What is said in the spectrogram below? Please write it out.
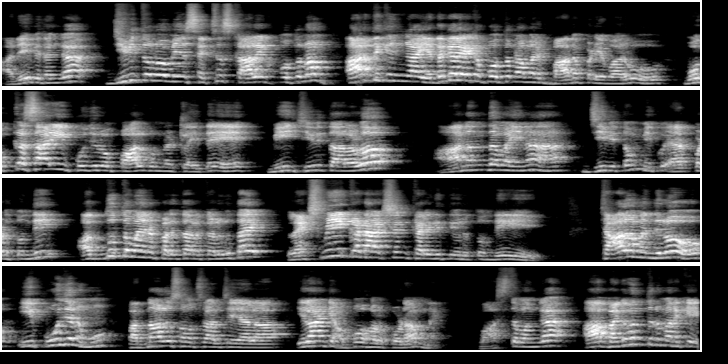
అదే విధంగా జీవితంలో మేము సక్సెస్ కాలేకపోతున్నాం ఆర్థికంగా ఎదగలేకపోతున్నామని బాధపడేవారు ఒక్కసారి ఈ పూజలో పాల్గొన్నట్లయితే మీ జీవితాలలో ఆనందమైన జీవితం మీకు ఏర్పడుతుంది అద్భుతమైన ఫలితాలు కలుగుతాయి లక్ష్మీ కటాక్షం కలిగి తీరుతుంది. చాలా మందిలో ఈ పూజను పద్నాలుగు సంవత్సరాలు చేయాలా? ఇలాంటి అపోహలు కూడా ఉన్నాయి. వాస్తవంగా ఆ భగవంతుడు మనకి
